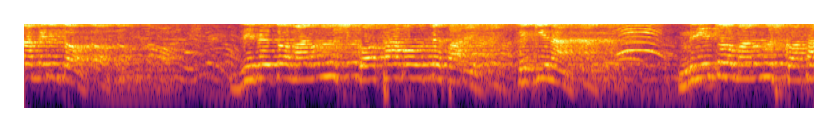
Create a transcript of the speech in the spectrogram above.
না মৃত? জীবিত মানুষ কথা বলতে পারে, ঠিক না? মৃত মানুষ কথা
